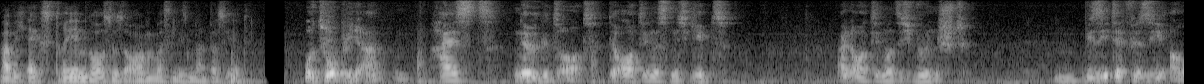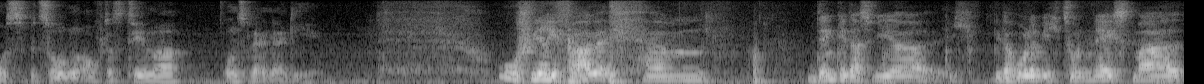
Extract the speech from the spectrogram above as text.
habe ich extrem große Sorgen, was in diesem Land passiert. Utopia heißt nirgends Ort, der Ort, den es nicht gibt. Ein Ort, den man sich wünscht. Hm. Wie sieht er für Sie aus, bezogen auf das Thema unsere Energie? Uh, schwierige Frage. Ich ähm, denke, dass wir, ich wiederhole mich zunächst mal,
